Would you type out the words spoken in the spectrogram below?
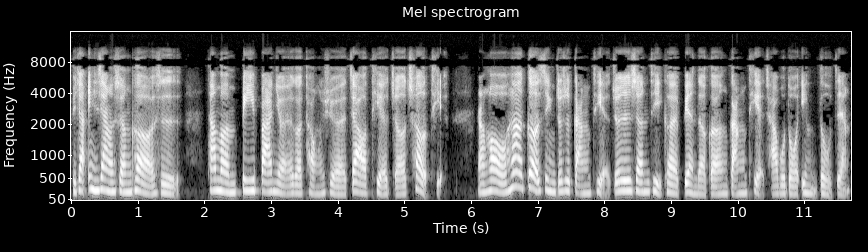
比较印象深刻的是，他们 B 班有一个同学叫铁哲彻铁，然后他的个性就是钢铁，就是身体可以变得跟钢铁差不多硬度这样。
